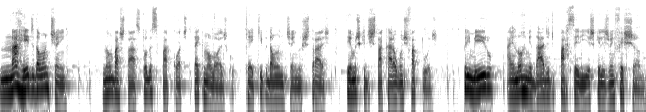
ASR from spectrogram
na rede da OneChain. Não bastasse todo esse pacote tecnológico que a equipe da OneChain nos traz, temos que destacar alguns fatores. Primeiro, a enormidade de parcerias que eles vêm fechando.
